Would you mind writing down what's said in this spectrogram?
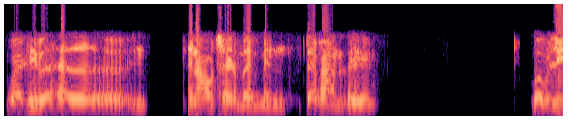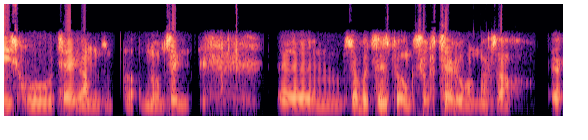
hvor jeg alligevel havde øh, en, en aftale med min daværende læge, hvor vi lige skulle tale om, om nogle ting. Øh, så på et tidspunkt, så fortæller hun mig så, at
